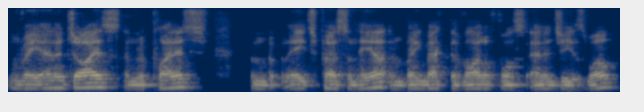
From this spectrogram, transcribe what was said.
Re-energize and replenish each person here and bring back the vital force energy as well.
